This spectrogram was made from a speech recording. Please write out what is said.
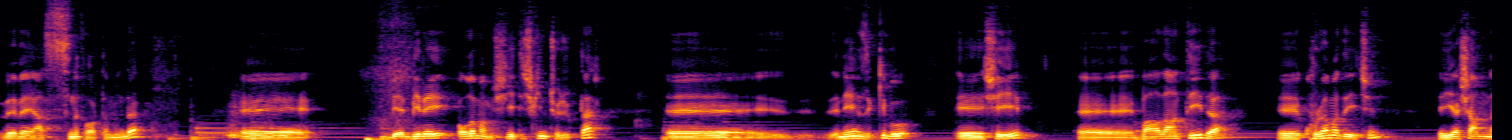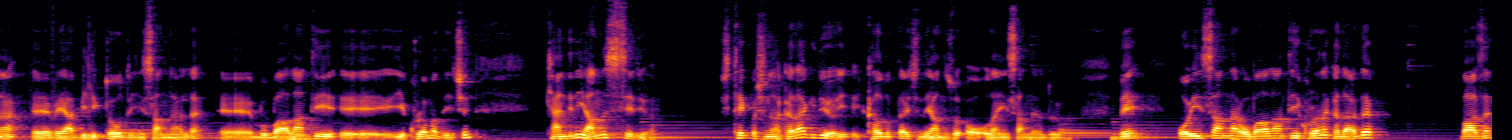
ve veya sınıf ortamında e, bi- birey olamamış yetişkin çocuklar e, ne yazık ki bu e, şeyi e, bağlantıyı da e, kuramadığı için e, yaşamla e, veya birlikte olduğu insanlarla e, bu bağlantıyı e, kuramadığı için kendini yalnız hissediyor. İşte tek başına kadar gidiyor. Kalabalıklar içinde yalnız olan insanların durumu. Ve o insanlar o bağlantıyı kurana kadar da bazen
